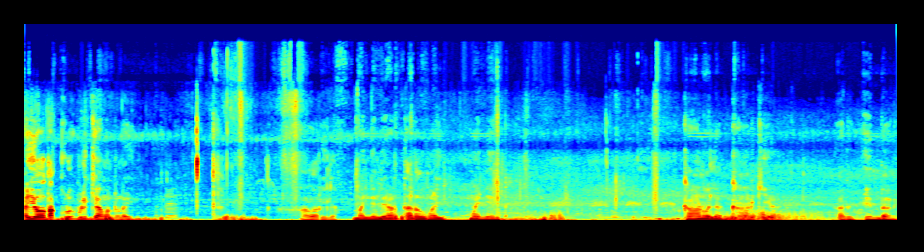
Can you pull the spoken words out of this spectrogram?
അയ്യോ തക്കു വിളിക്കാൻ പറഞ്ഞിട്ടുണ്ടായി. അതറിയില്ല. മഞ്ഞിന്റെ അടുത്ത അടവുമായി മഞ്ഞൻ. കാണുമല്ല കാണിക്കുക അത് എന്താണ്?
